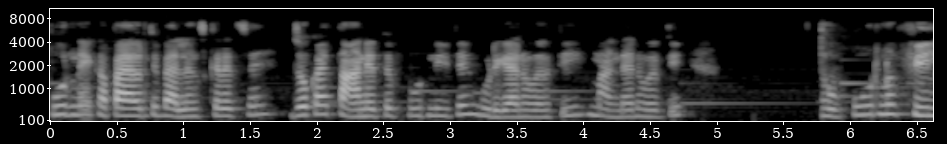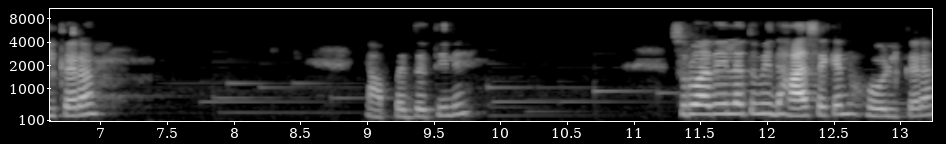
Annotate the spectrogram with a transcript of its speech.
पूर्ण एका पायावरती बॅलन्स करायचा आहे जो काय ताण येतो पूर्ण इथे गुडघ्यांवरती मांड्यांवरती तो पूर्ण फील करा. या पद्धतीने. सुरुवातीला तुम्ही दहा सेकंड होल्ड करा.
